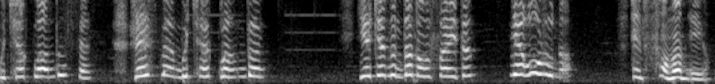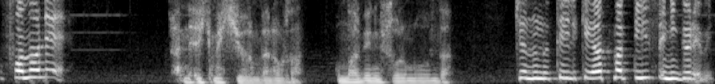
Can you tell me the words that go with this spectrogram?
Bıçaklandın sen. Resmen bıçaklandın. Ya canından olsaydın? Ne uğruna? Hem sana ne ya? Sana ne? Anne ekmek yiyorum ben oradan. Bunlar benim sorumluluğumda. Canını tehlikeye atmak değil senin görevin.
